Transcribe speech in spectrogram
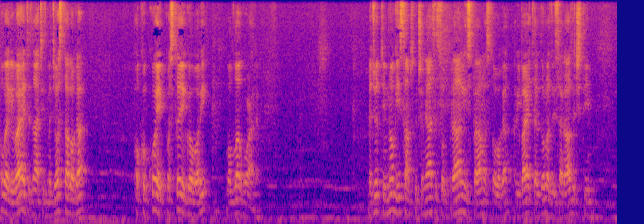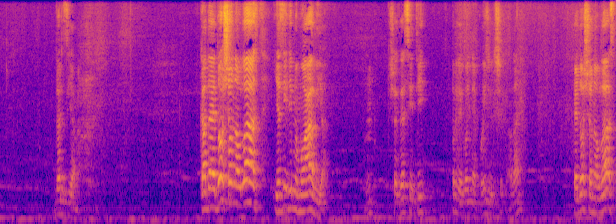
Ovo je rivajet, znači između ostaloga, oko kojeg postoji govori, Wallahu alam. Međutim, mnogi islamski učenjaci su odbranili ispravnost ovoga rivajeta, jer dolazi sa različitim verzijama. Kada je došao na vlast Jezid ibn Muavija, hm, 61. Godine po Iđiliši, onaj, kada je došao na vlast,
